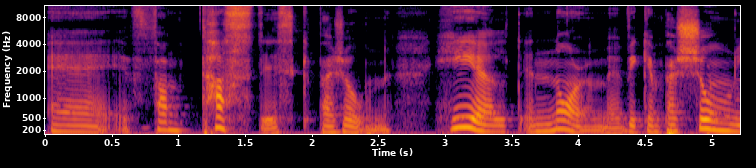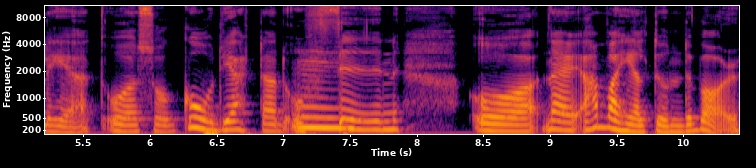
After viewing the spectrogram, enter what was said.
eh, fantastisk person. Helt enorm. Vilken personlighet och så godhjärtad och fin. Och, nej, han var helt underbar.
